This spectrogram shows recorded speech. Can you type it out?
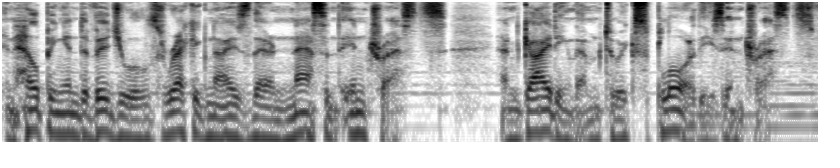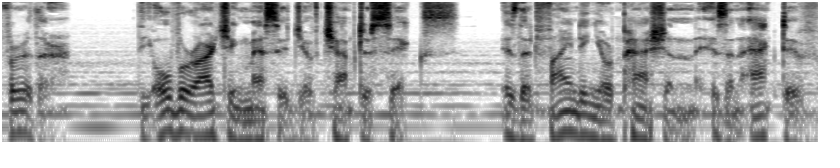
in helping individuals recognize their nascent interests and guiding them to explore these interests further. The overarching message of Chapter 6 is that finding your passion is an active,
